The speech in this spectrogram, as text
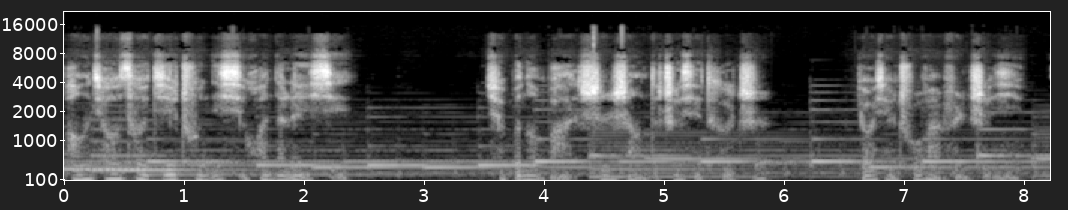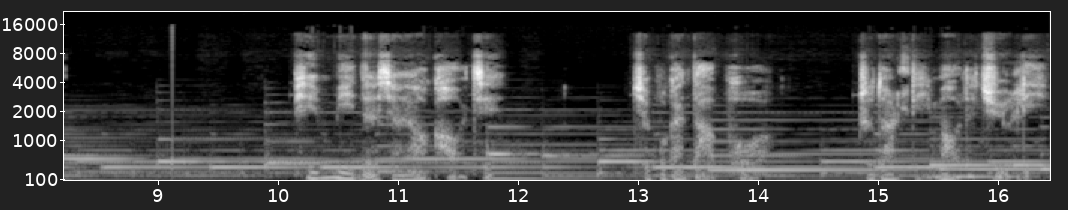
旁敲侧击出你喜欢的类型，却不能把身上的这些特质表现出万分之一。拼命的想要靠近。却不敢打破这段礼貌的距离，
